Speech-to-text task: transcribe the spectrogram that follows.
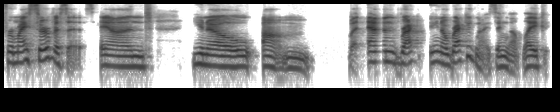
for my services and you know um and rec- you know recognizing that like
